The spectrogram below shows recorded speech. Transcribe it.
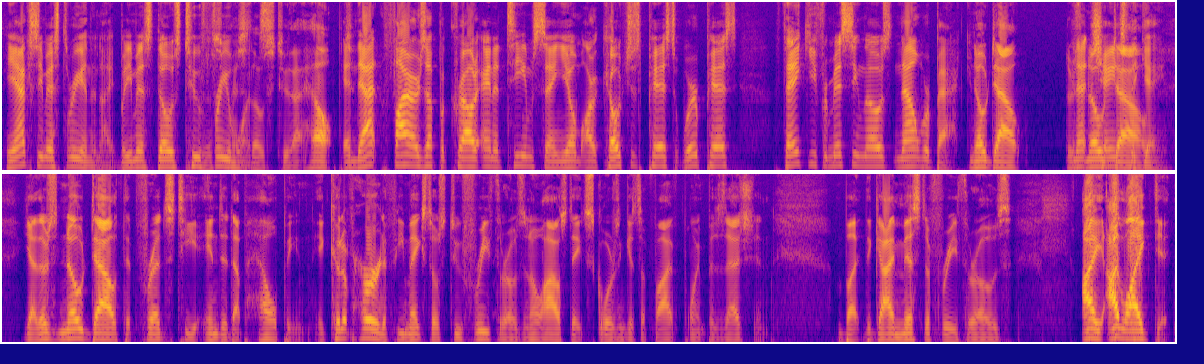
He actually missed three in the night, but he missed those two Just free missed ones. Those two that helped. And that fires up a crowd and a team saying, "Yo, our coach is pissed. We're pissed. Thank you for missing those. Now we're back." no doubt. There's that no changed the doubt. game. Yeah, there's no doubt that Fred's tee ended up helping. It could have hurt if he makes those two free throws and Ohio State scores and gets a five point possession. But the guy missed the free throws. I, I liked it.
